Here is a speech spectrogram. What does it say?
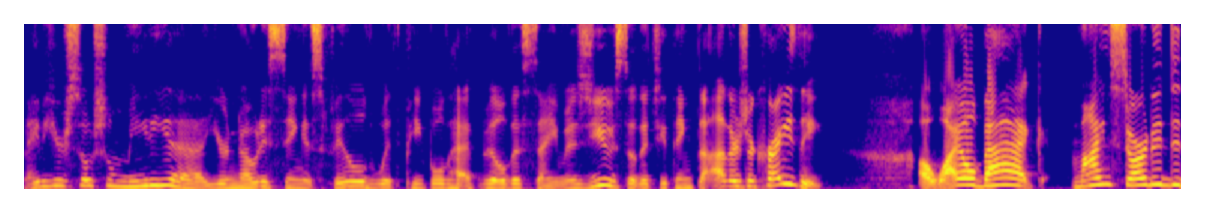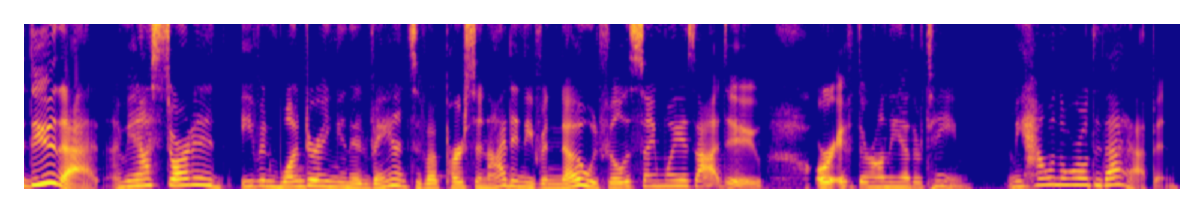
Maybe your social media you're noticing is filled with people that feel the same as you so that you think the others are crazy. A while back, mine started to do that. I mean, I started even wondering in advance if a person I didn't even know would feel the same way as I do or if they're on the other team. I mean, how in the world did that happen?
